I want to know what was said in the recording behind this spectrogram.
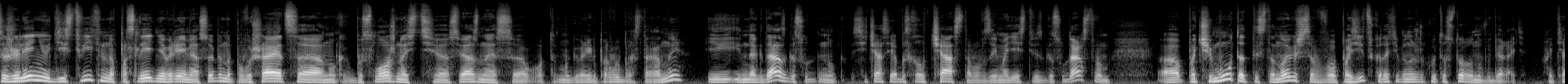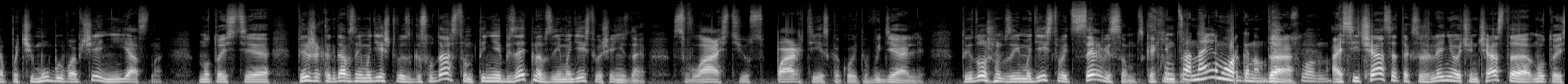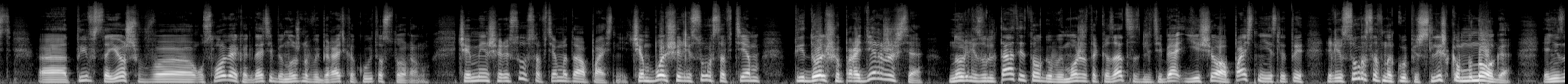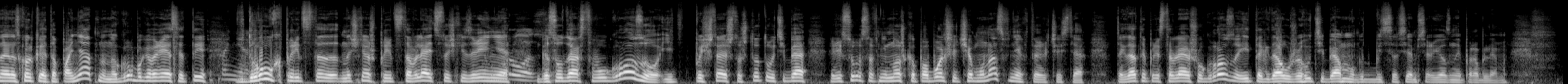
Сожалению, действительно в последнее время особенно повышается, ну, как бы сложность, э, связанная с, вот мы говорили про выбор стороны, и иногда с государ... ну, сейчас я бы сказал часто во взаимодействии с государством, э, почему-то ты становишься в позицию, когда тебе нужно какую-то сторону выбирать. Хотя почему бы вообще не ясно. Ну, то есть э, ты же, когда взаимодействуешь с государством, ты не обязательно взаимодействуешь, я не знаю, с властью, с партией с какой-то в идеале. Ты должен взаимодействовать с сервисом, с каким-то. Функциональным органом, да. условно. А сейчас это, к сожалению, очень часто, ну, то есть э, ты встаешь в условия, когда тебе нужно выбирать какую-то сторону. Чем меньше ресурсов, тем это опаснее. Чем больше ресурсов, тем ты дольше продержишься, но результат итоговый может оказаться для тебя еще опаснее, если ты ресурсов накупишь слишком много. Я не знаю, насколько это понятно, но, грубо говоря, если ты понятно. вдруг предста- начнешь представлять с точки зрения угрозу. государства угрозу и посчитаешь, что что-то у тебя ресурсов немножко побольше, чем у нас в некоторых частях, тогда ты представляешь угрозу, и тогда уже у тебя могут быть совсем серьезные проблемы.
